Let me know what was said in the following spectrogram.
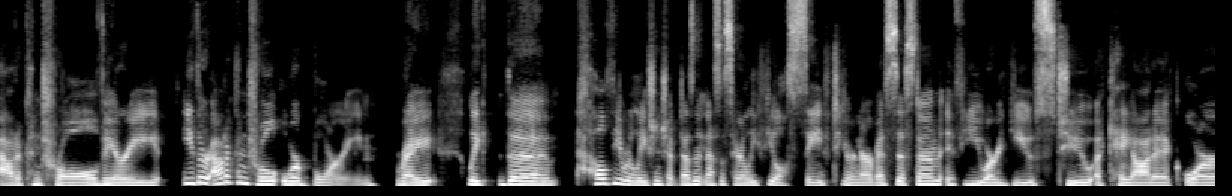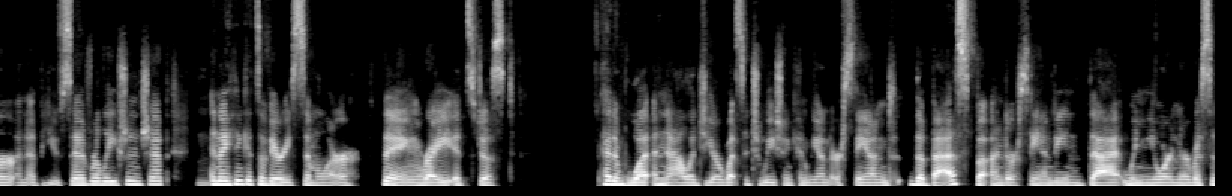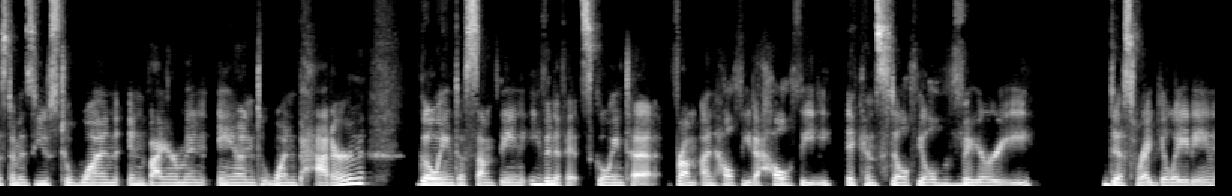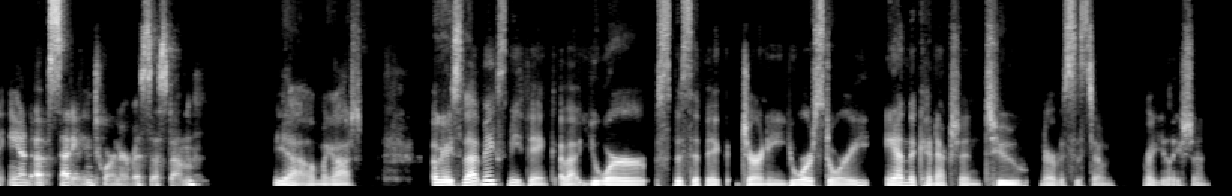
out of control, very either out of control or boring, right? Like the healthy relationship doesn't necessarily feel safe to your nervous system if you are used to a chaotic or an abusive relationship. Mm-hmm. And I mm-hmm. think it's a very similar thing, right? It's just kind of what analogy or what situation can we understand the best, but understanding that when your nervous system is used to one environment and one pattern, going to something, even if it's going to from unhealthy to healthy, it can still feel very dysregulating and upsetting to our nervous system. Yeah. Oh my gosh. Okay. So that makes me think about your specific journey, your story, and the connection to nervous system regulation.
